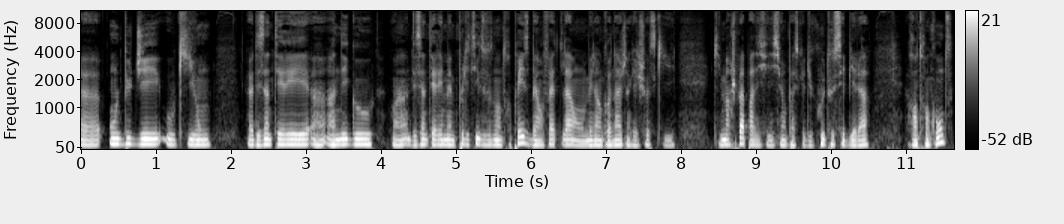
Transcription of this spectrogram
euh, ont le budget ou qui ont euh, des intérêts, un, ego, ou des intérêts même politiques de son entreprise, ben en fait là on met l'engrenage dans quelque chose qui qui marche pas par définition parce que du coup tous ces biais-là rentrent en compte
